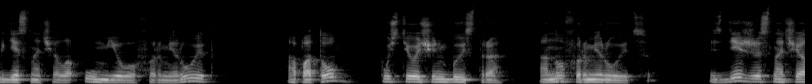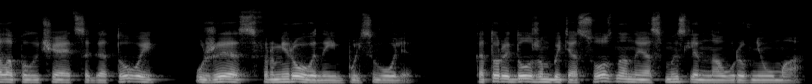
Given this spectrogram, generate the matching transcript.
где сначала ум его формирует, а потом, пусть и очень быстро, оно формируется. Здесь же сначала получается готовый, уже сформированный импульс воли, который должен быть осознан и осмыслен на уровне ума.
